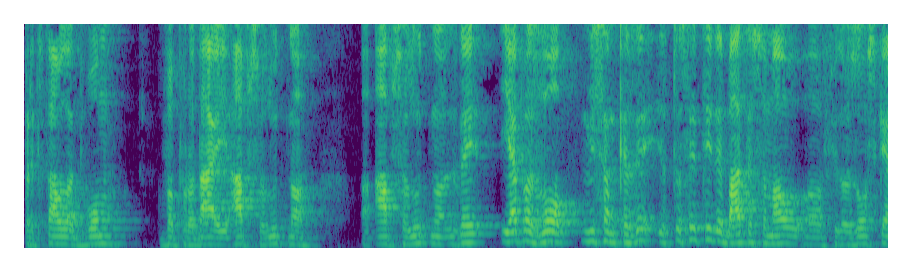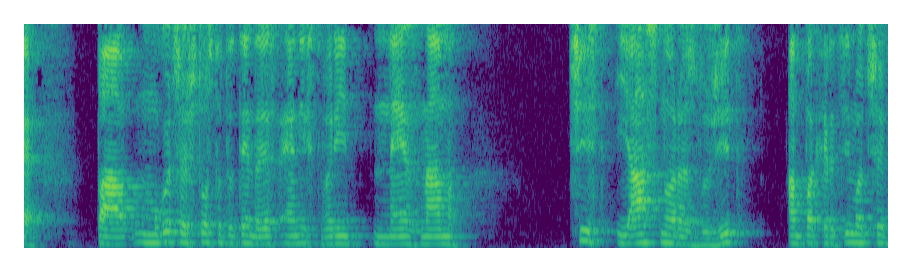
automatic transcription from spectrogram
predstavlja dvom v prodaji, absolutno. Absolutno. Zdaj, je pa zelo, mislim, da vse te debate so malo uh, filozofske, pa mogoče je to tudi v tem, da jaz enih stvari ne znam čist jasno razložiti. Ampak, recimo, če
